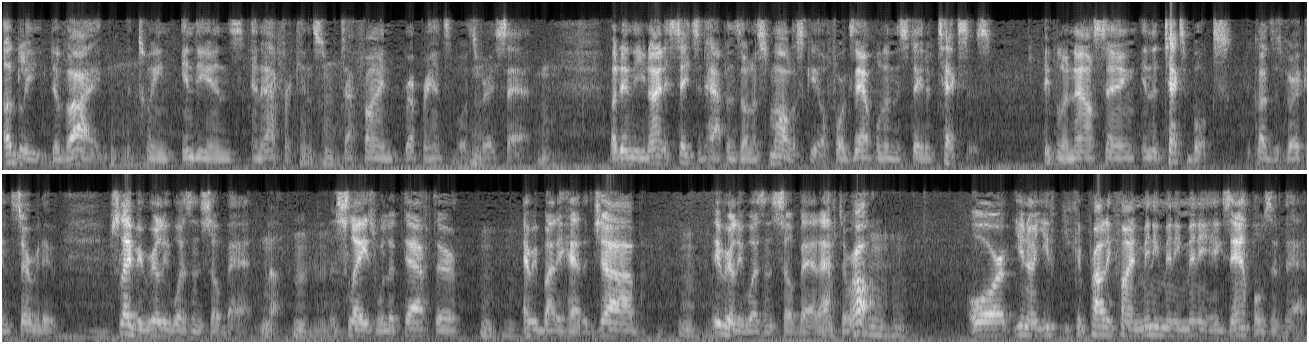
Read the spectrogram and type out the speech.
ugly divide Mhm. between Indians and Africans, Mhm. which I find reprehensible. It's very sad. Mhm. But in the United States, it happens on a smaller scale. For example, in the state of Texas, people are now saying in the textbooks, because it's very conservative, slavery really wasn't so bad. No. Mhm, The slaves were looked after, everybody had a job. It really wasn't so bad after all. Or, you know, you, you can probably find many, many, many examples of that.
